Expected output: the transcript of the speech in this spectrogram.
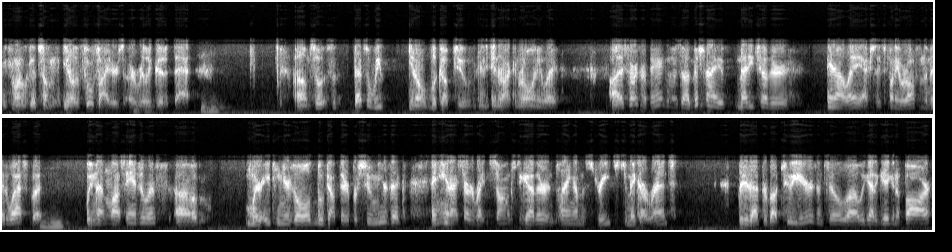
if you want to look at something, you know, the Foo Fighters are really good at that. Um, so, so that's what we, you know, look up to in, in rock and roll anyway. Uh, as far as our band goes, uh, Mitch and I met each other in LA. Actually, it's funny we're all from the Midwest, but we met in Los Angeles. Um, when we were 18 years old, moved out there to pursue music, and he and I started writing songs together and playing on the streets to make our rent. We did that for about two years until uh, we got a gig in a bar,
